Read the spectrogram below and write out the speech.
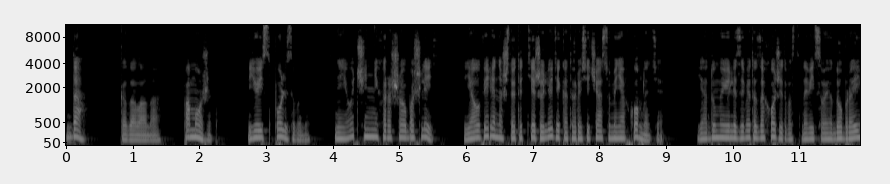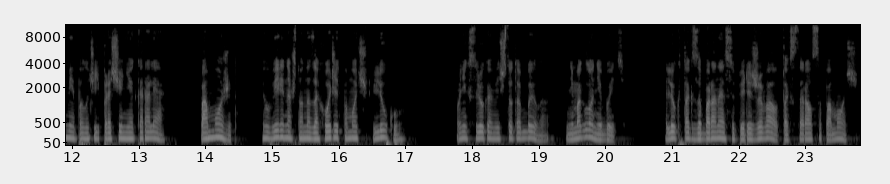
«Да», — сказала она, — «поможет. Ее использовали. С ней очень нехорошо обошлись. Я уверена, что это те же люди, которые сейчас у меня в комнате. Я думаю, Елизавета захочет восстановить свое доброе имя и получить прощение короля. Поможет. И уверена, что она захочет помочь Люку. У них с Люком ведь что-то было. Не могло не быть. Люк так за баронессу переживал, так старался помочь.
